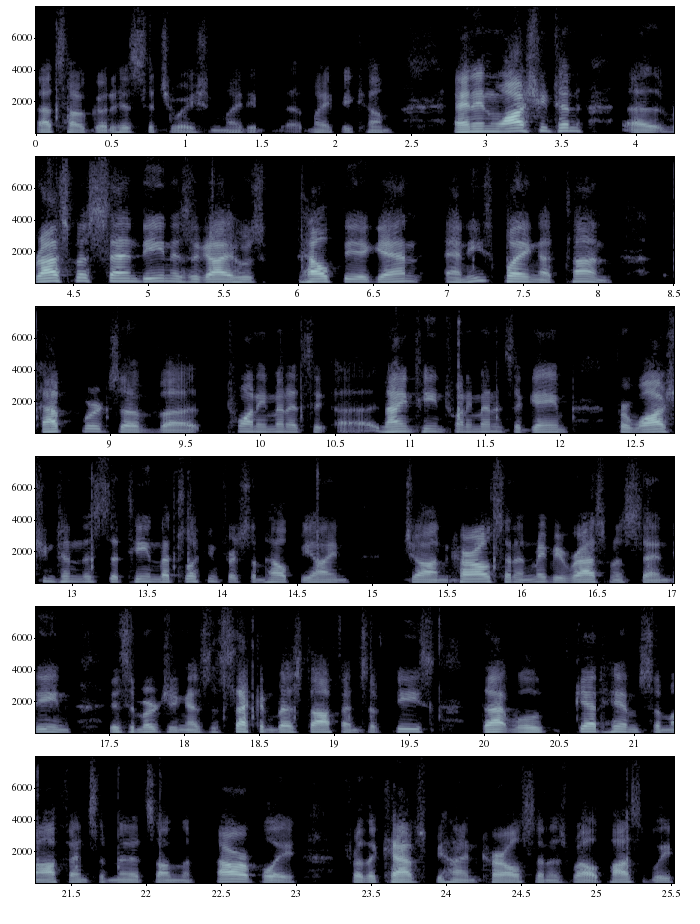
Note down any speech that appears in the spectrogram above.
that's how good his situation might uh, might become. And in Washington, uh, Rasmus Sandin is a guy who's healthy again, and he's playing a ton, upwards of uh, 20 minutes, uh, 19, 20 minutes a game for Washington. This is a team that's looking for some help behind John Carlson and maybe Rasmus Sandin is emerging as the second best offensive piece. That will get him some offensive minutes on the power play for the Caps behind Carlson as well, possibly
